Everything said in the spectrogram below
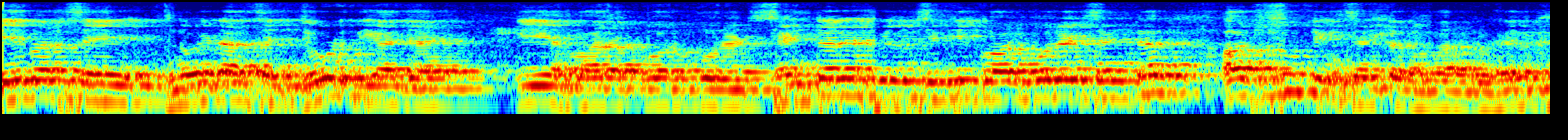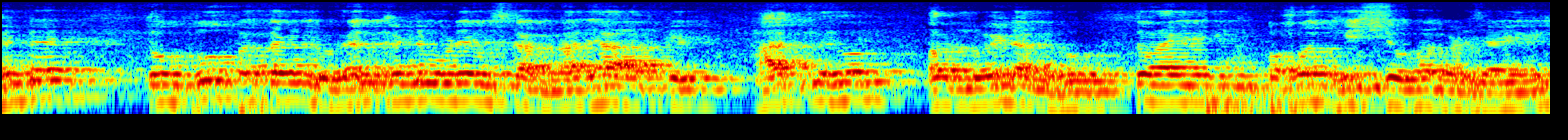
जेवर से, नोएडा से जोड़ दिया जाए कि ये हमारा कॉरपोरेट सेंटर है फ़िल्म सिटी कॉरपोरेट सेंटर और शूटिंग सेंटर हमारा रोहेलखंड है। तो वो पतंग रोहेलखंड में उड़े उसका राजा आपके हाथ में हो और नोएडा में हो तो आई थिंक बहुत ही शोभा बढ़ जाएगी।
